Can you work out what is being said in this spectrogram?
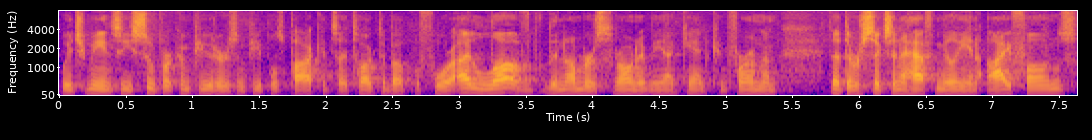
which means these supercomputers in people's pockets I talked about before. I loved the numbers thrown at me. I can't confirm them. That there were six and a half million iPhones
